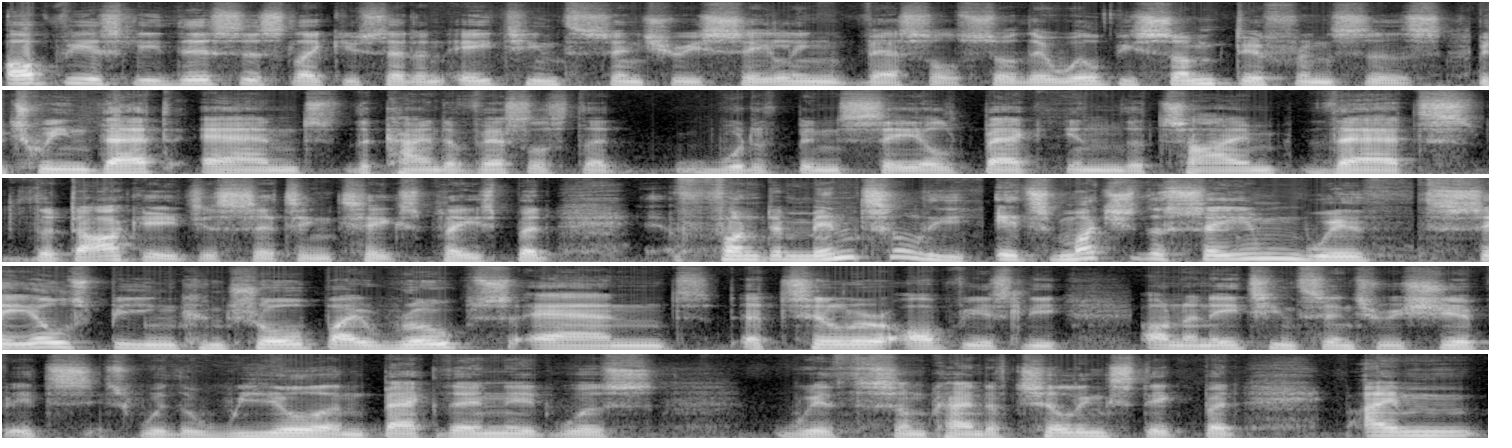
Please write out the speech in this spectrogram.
obviously, this is like you said, an 18th century sailing vessel, so there will be some differences between that and the kind of vessels that would have been sailed back in the time that the Dark Ages setting takes place. But fundamentally, it's much the same with sails being controlled by ropes and a tiller. Obviously, on an 18th century ship, it's, it's with a wheel, and back then it was with some kind of tilling stick. But I'm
